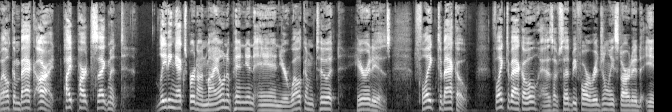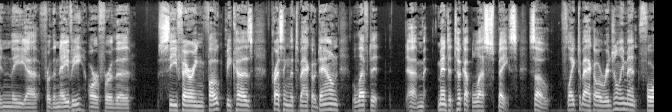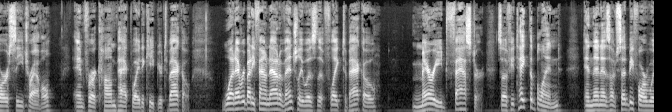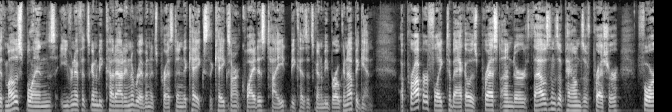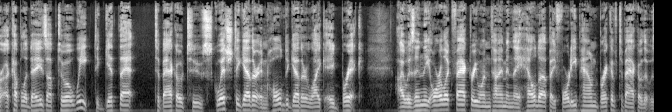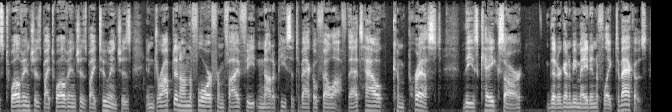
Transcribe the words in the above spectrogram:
Welcome back. All right, pipe part segment. Leading expert on my own opinion, and you're welcome to it. Here it is Flake tobacco. Flake tobacco, as I've said before, originally started in the uh, for the Navy or for the seafaring folk because pressing the tobacco down left it uh, meant it took up less space. So flake tobacco originally meant for sea travel and for a compact way to keep your tobacco. What everybody found out eventually was that flake tobacco married faster. So if you take the blend, and then as I've said before, with most blends, even if it's going to be cut out in a ribbon, it's pressed into cakes. The cakes aren't quite as tight because it's going to be broken up again. A proper flake tobacco is pressed under thousands of pounds of pressure for a couple of days up to a week to get that tobacco to squish together and hold together like a brick. I was in the Orlik factory one time and they held up a 40 pound brick of tobacco that was 12 inches by 12 inches by 2 inches and dropped it on the floor from 5 feet and not a piece of tobacco fell off. That's how compressed these cakes are that are going to be made into flake tobaccos.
